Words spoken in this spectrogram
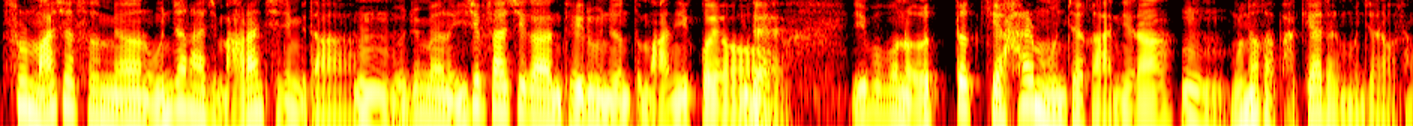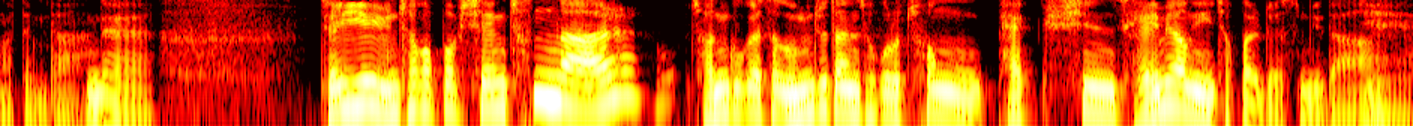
술 마셨으면 운전하지 말란 취지입니다. 음. 요즘에는 24시간 대리운전도 많이 있고요. 네. 이 부분은 어떻게 할 문제가 아니라 음. 문화가 바뀌어야 될 문제라고 생각됩니다. 네. 제2의 윤창호법 시행 첫날 전국에서 음주 단속으로 총 153명이 적발되었습니다. 예.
